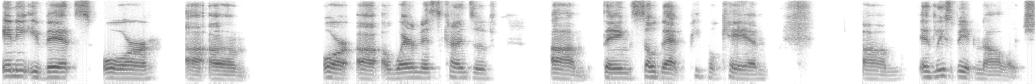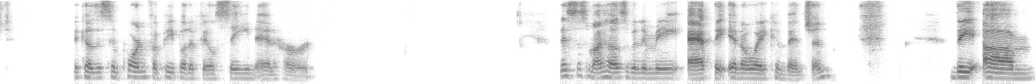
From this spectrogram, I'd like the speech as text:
any events or uh, um, or uh, awareness kinds of um, things so that people can um, at least be acknowledged because it's important for people to feel seen and heard. This is my husband and me at the NOA convention. The um,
